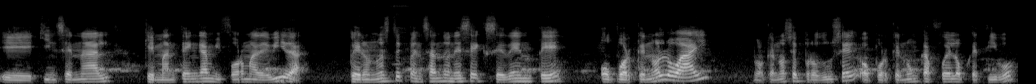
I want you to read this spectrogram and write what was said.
eh, quincenal, que mantenga mi forma de vida, pero no estoy pensando en ese excedente o porque no lo hay, porque no se produce o porque nunca fue el objetivo,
